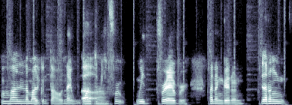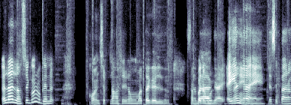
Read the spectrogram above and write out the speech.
mahal na mahal kong tao na I want to be for, with forever. Parang ganun. Parang, ala lang, siguro ganun. Concept na kasi nung matagal sa panahon bagay. na Ayun eh. nga eh. Kasi parang,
